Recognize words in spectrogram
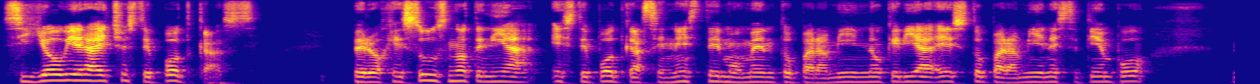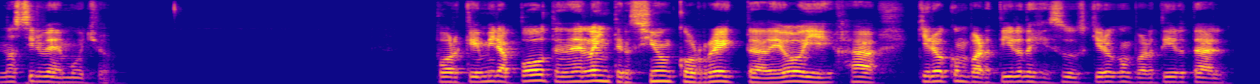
si yo hubiera hecho este podcast, pero Jesús no tenía este podcast en este momento para mí, no quería esto para mí en este tiempo, no sirve de mucho. Porque mira, puedo tener la intención correcta de, oye, ja, quiero compartir de Jesús, quiero compartir tal.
